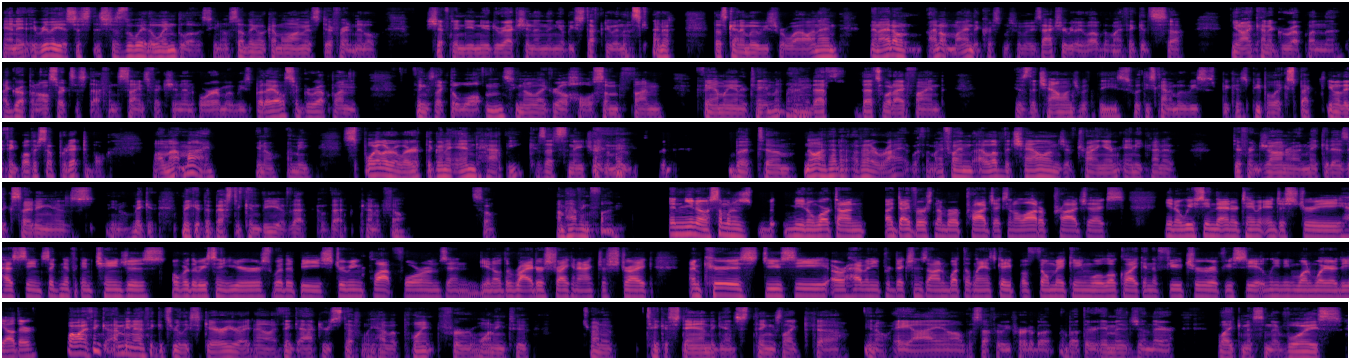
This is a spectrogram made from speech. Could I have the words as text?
And it, it really is just it's just the way the wind blows. You know, something will come along that's different, and it'll shift into a new direction and then you'll be stuck doing those kind of those kind of movies for a while. And i'm and i don't i don't mind the christmas movies. I actually really love them. I think it's uh you know i kind of grew up on the i grew up on all sorts of stuff in science fiction and horror movies but i also grew up on things like the waltons you know like real wholesome fun family entertainment. Right. and that's that's what i find is the challenge with these with these kind of movies because people expect you know they think well they're so predictable. Well not mine you know. I mean spoiler alert they're going to end happy because that's the nature of the movie but but um, no, I've had a, I've had a riot with them. I find I love the challenge of trying any kind of different genre and make it as exciting as you know make it make it the best it can be of that of that kind of film. So i'm having fun and you know someone who's you know worked on a diverse number of projects and a lot of projects you know we've seen the entertainment industry has seen significant changes over the recent years whether it be streaming platforms and you know the writer strike and actor strike i'm curious do you see or have any predictions on what the landscape of filmmaking will look like in the future if you see it leaning one way or the other well, I think I mean I think it's really scary right now. I think actors definitely have a point for wanting to trying to take a stand against things like uh, you know AI and all the stuff that we've heard about about their image and their likeness and their voice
